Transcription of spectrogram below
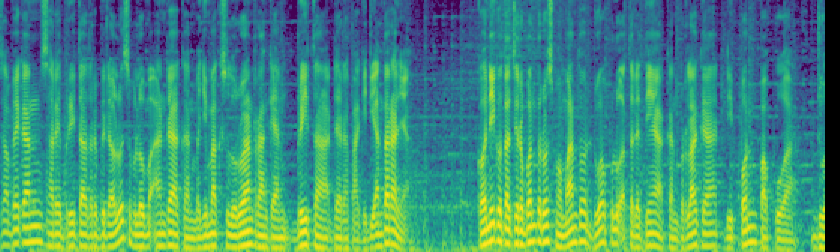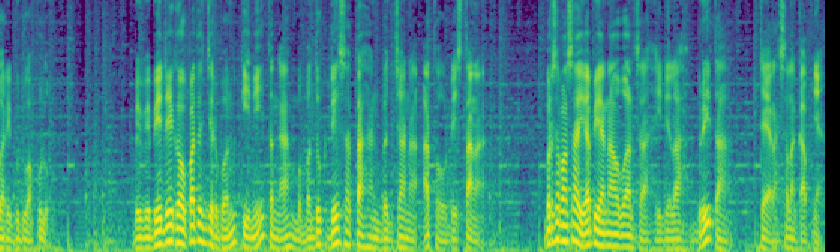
Sampaikan sari berita terlebih dahulu sebelum Anda akan menyimak keseluruhan rangkaian berita daerah pagi di antaranya. KONI Kota Cirebon terus memantau 20 atletnya akan berlaga di PON Papua 2020. BPBD Kabupaten Cirebon kini tengah membentuk Desa Tahan Bencana atau Destana. Bersama saya Piana Alwansa, inilah berita daerah selengkapnya.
